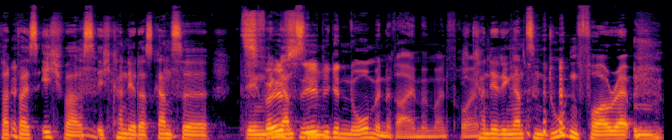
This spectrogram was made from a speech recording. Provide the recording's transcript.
was weiß ich was. Ich kann dir das ganze, den, den ganzen, Zwölfsilbige Nomenreime, mein ich Freund. kann dir den ganzen Duden vorrappen.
